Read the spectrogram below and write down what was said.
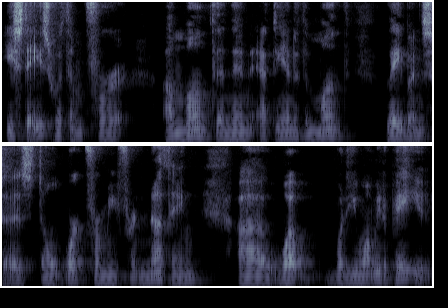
he stays with him for a month. And then at the end of the month, Laban says, Don't work for me for nothing. Uh, what what do you want me to pay you?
